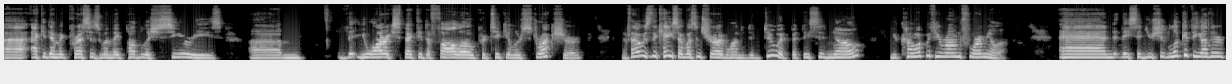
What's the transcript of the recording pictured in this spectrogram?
uh, academic presses, when they publish series, um, that you are expected to follow particular structure. If that was the case, I wasn't sure I wanted to do it, but they said, no, you come up with your own formula. And they said, you should look at the other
